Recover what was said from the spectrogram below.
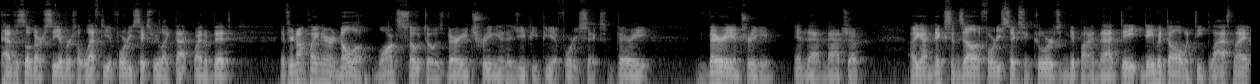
Avisail Garcia versus a lefty at 46. We like that quite a bit. If you're not playing Aaron Nola, Juan Soto is very intriguing in a GPP at 46. Very, very intriguing in that matchup. Uh, I got Nick Senzel at 46 and Coors. You can get behind that. David Dahl went deep last night.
